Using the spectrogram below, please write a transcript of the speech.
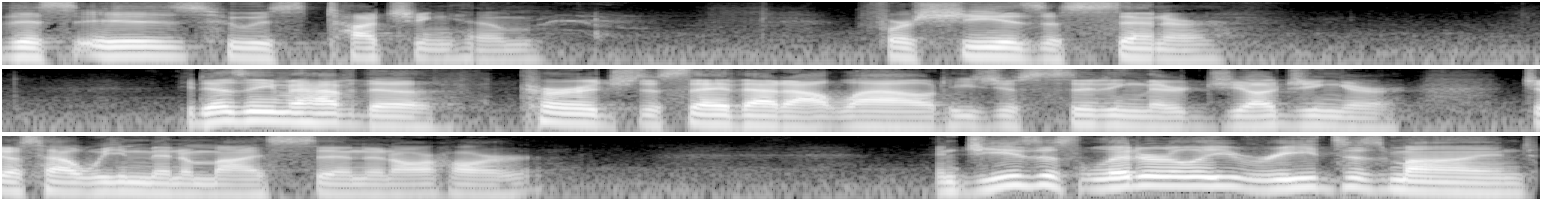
this is who is touching him, for she is a sinner. He doesn't even have the courage to say that out loud. He's just sitting there judging her, just how we minimize sin in our heart. And Jesus literally reads his mind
